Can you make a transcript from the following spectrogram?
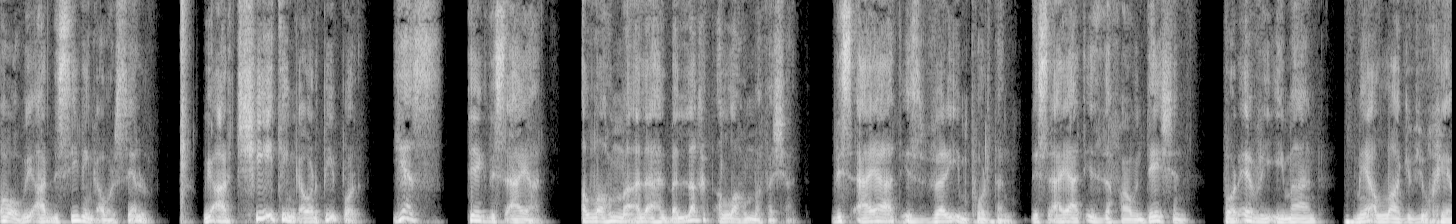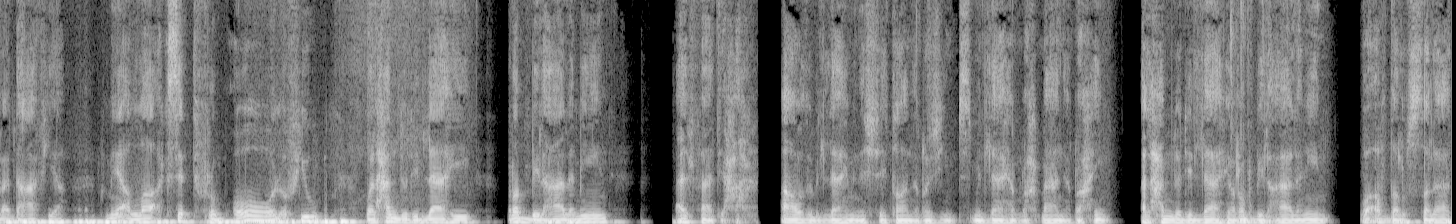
Oh, we are deceiving ourselves. We are cheating our people. Yes, take this ayat. Allahumma ala hal ballagt, Allahumma fashad. This ayat is very important. This ayat is the foundation for every iman. May Allah give you khair and. May Allah accept from all of you. Walhamdulillahi Rabbil Alameen. Al-Fatiha. أعوذ بالله من الشيطان الرجيم. بسم الله الرحمن الرحيم. الحمد لله رب العالمين وأفضل الصلاة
